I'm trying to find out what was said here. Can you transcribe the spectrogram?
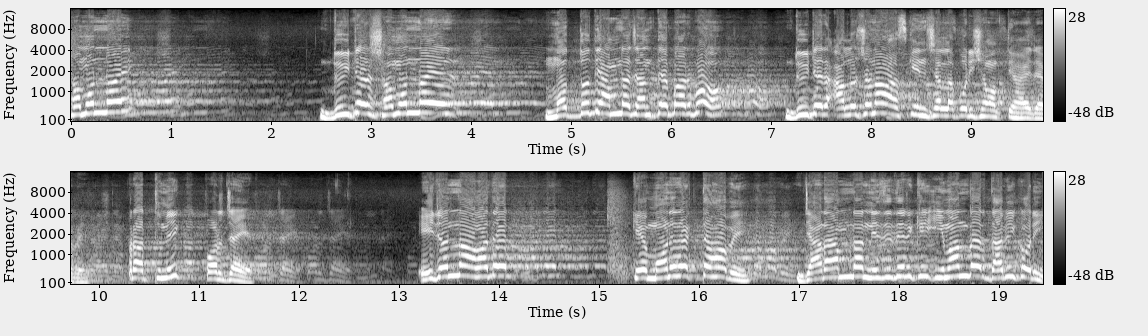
সমন্বয়, দুইটার সমন্বয়ের মধ্য দিয়ে আমরা জানতে পারব, দুইটার আলোচনাও আজকে ইনশাল্লাহ পরিসমাপ্তি হয়ে যাবে প্রাথমিক পর্যায়ে এই জন্য আমাদের কে মনে রাখতে হবে, যারা আমরা নিজেদেরকে ইমানদার দাবি করি,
